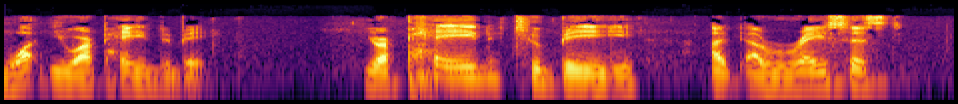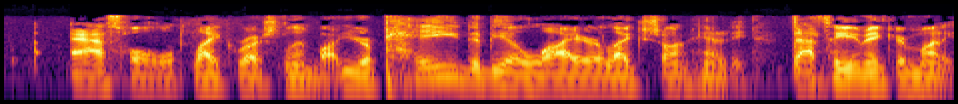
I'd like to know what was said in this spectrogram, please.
what you are paid to be. You're paid to be a, a racist asshole like Rush Limbaugh. You're paid to be a liar like Sean Hannity. That's how you make your money.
